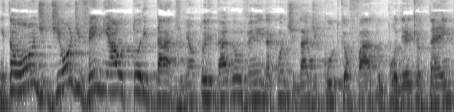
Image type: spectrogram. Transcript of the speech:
Então, onde, de onde vem minha autoridade? Minha autoridade não vem da quantidade de culto que eu faço, do poder que eu tenho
